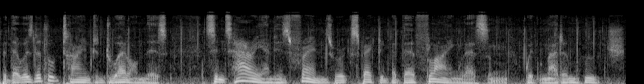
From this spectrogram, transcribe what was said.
but there was little time to dwell on this, since Harry and his friends were expected at their flying lesson with Madam Hooch.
